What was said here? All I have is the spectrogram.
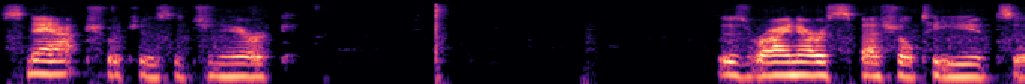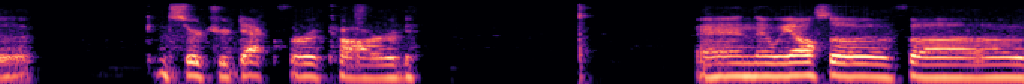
Snatch, which is a generic. This is Rhinar's specialty. It's a can search your deck for a card. And then we also have uh,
